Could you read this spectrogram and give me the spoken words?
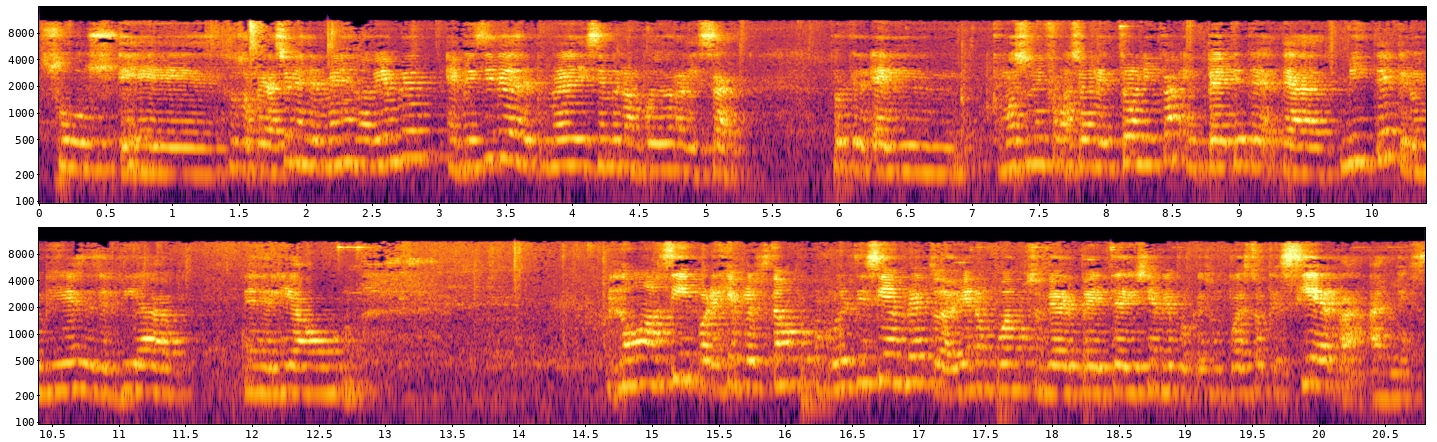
sus, eh, sus operaciones del mes de noviembre, en principio desde el 1 de diciembre lo han podido realizar. Porque el, como es una información electrónica, el PET te, admite que lo envíes desde el día, desde el día 1. No así, por ejemplo, si estamos por concluir diciembre, todavía no podemos enviar el PET de diciembre porque es un puesto que cierra al mes.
